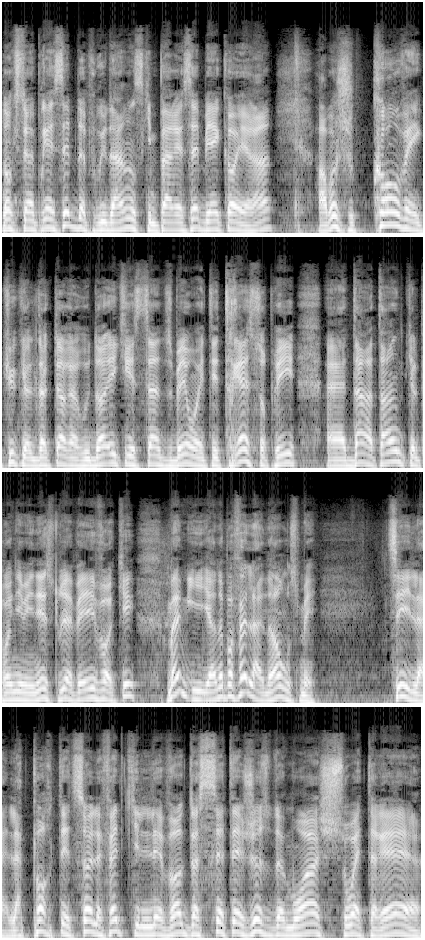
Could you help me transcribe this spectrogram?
Donc, c'est un principe de prudence qui me paraissait bien cohérent. Alors moi, je suis convaincu que le docteur Arruda et Christian Dubé ont été très surpris euh, d'entendre que le premier ministre lui avait évoqué. Même, il n'en a pas fait l'annonce, mais tu sais, la, la portée de ça, le fait qu'il l'évoque, c'était juste de moi, je souhaiterais.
